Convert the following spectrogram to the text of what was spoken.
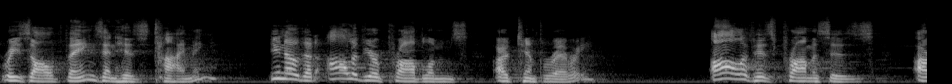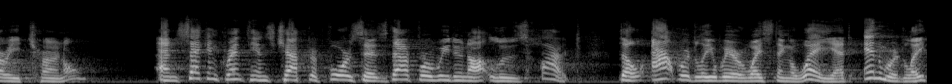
resolve things in His timing. You know that all of your problems are temporary. All of His promises are eternal. And 2 Corinthians chapter 4 says, Therefore we do not lose heart. Though outwardly we are wasting away, yet inwardly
